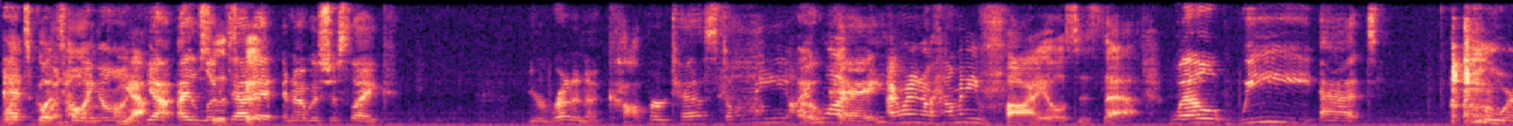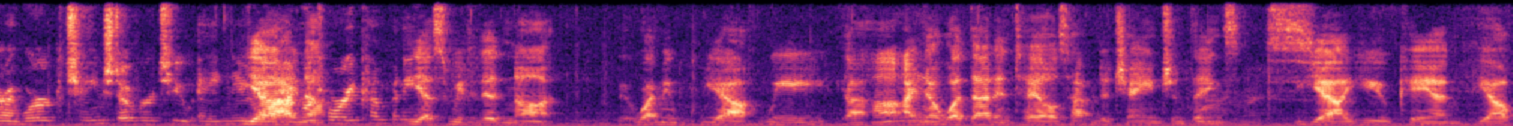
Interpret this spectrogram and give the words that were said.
what's, at going, what's on. going on. Yeah. I So looked that's at good. it and I was just like, "You're running a copper test on me." I want. okay. I want to know how many vials is that? well, we at where I work changed over to a new Yeah, I know. laboratory company. Yes, we did not. Well, I mean, yeah, we. Uh huh. I know Mm. what that entails, having to change and things. It's- Yeah, you can. Yep.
